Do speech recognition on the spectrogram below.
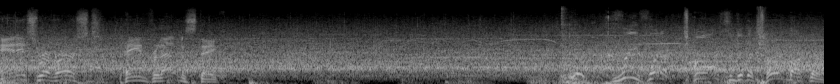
And it's reversed. Paying for that mistake. Grief, what a toss into the turnbuckle.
